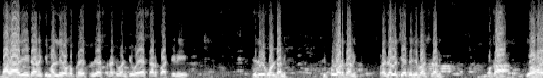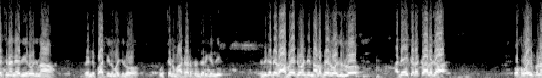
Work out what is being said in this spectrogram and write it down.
దగా చేయడానికి మళ్ళీ ఒక ప్రయత్నం చేస్తున్నటువంటి వైఎస్ఆర్ పార్టీని ఎదుర్కొనటానికి తిప్పుకొడటానికి ప్రజలను చైతన్యపరచడానికి ఒక వ్యూహరచన అనేది ఈ రోజున రెండు పార్టీల మధ్యలో కూర్చొని మాట్లాడటం జరిగింది. ఎందుకంటే రాబోయేటువంటి నలభై రోజుల్లో అనేక రకాలుగా ఒకవైపున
